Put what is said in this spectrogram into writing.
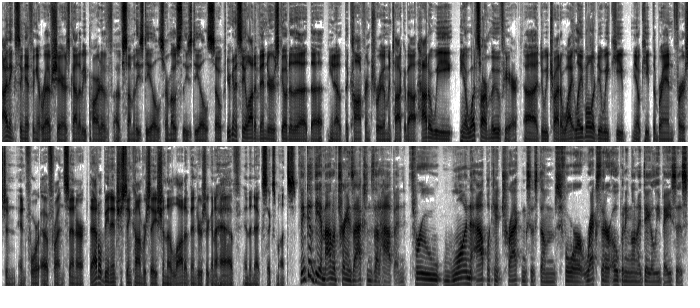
I think significant rev share has got to be part of of some of these deals or most of these deals. So you're going to see a lot of vendors go to the the you know the conference room and talk about how do we you know what's our move here? Uh, do we try to white label or do we keep you know keep the brand first and and for uh, front and center? That'll be an interesting conversation that a lot of vendors are going to have in the next six months. Think of the amount of transactions that happen through one applicant tracking systems for recs that are opening on a daily basis.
